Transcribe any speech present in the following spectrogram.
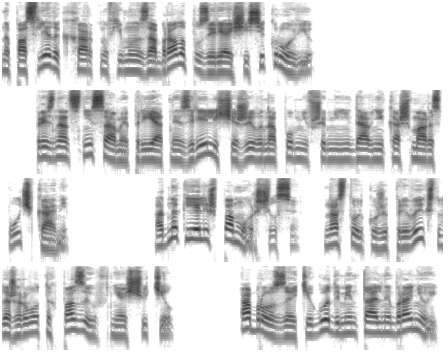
напоследок харкнув ему на забрало пузырящейся кровью. Признаться, не самое приятное зрелище, живо напомнившее мне недавние кошмары с паучками. Однако я лишь поморщился. Настолько уже привык, что даже рвотных позывов не ощутил. Оброс за эти годы ментальной броней,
